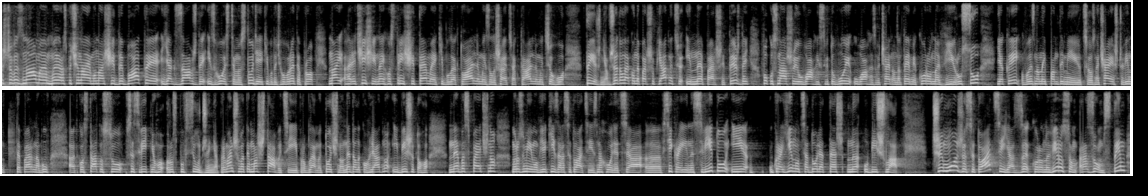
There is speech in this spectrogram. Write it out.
Дякую, що ви з нами. Ми розпочинаємо наші дебати, як завжди, із гостями в студії, які будуть говорити про найгарячіші і найгостріші теми, які були актуальними і залишаються актуальними цього тижня. Вже далеко не першу п'ятницю і не перший тиждень. Фокус нашої уваги, світової уваги, звичайно, на темі коронавірусу, який визнаний пандемією. Це означає, що він тепер набув е, такого статусу всесвітнього розповсюдження. Применшувати масштаби цієї проблеми точно недалекоглядно і більше того небезпечно. Ми розуміємо, в якій зараз ситуації знаходяться е, всі країни світу, і Україну ця доля теж не обійшла. Чи може ситуація з коронавірусом разом з тим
